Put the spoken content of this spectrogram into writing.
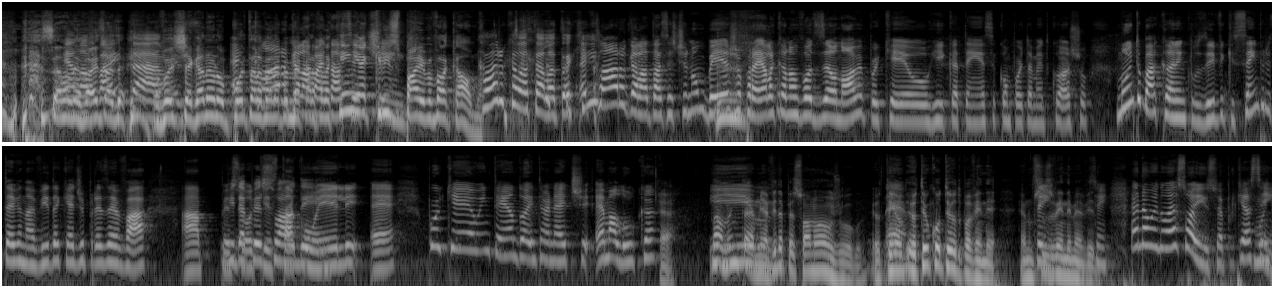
Se ela, Ela levar vai isso, tá, eu vou chegar no aeroporto, É ela vai olhar pra claro minha que cara e falar: tá Quem é Cris assistindo." Pai? Eu vou falar: Calma. Claro que ela tá, ela tá aqui. É claro que ela tá assistindo. Um beijo pra ela, que eu não vou dizer o nome, porque o Rica tem esse comportamento que eu acho muito bacana, inclusive, que sempre teve na vida, que é de preservar a Vida pessoa que está com dele. ele. É. Porque eu entendo, a internet é maluca. É. Não, não E-. Minha vida pessoal não é um jogo. Eu tenho, É. eu tenho conteúdo pra vender. Eu não preciso Sim, vender minha vida. Sim. É, não, e não é só isso. É porque, assim,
